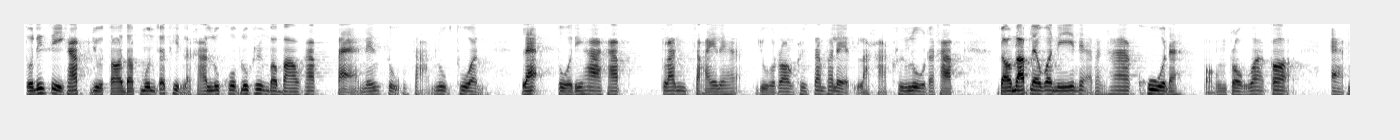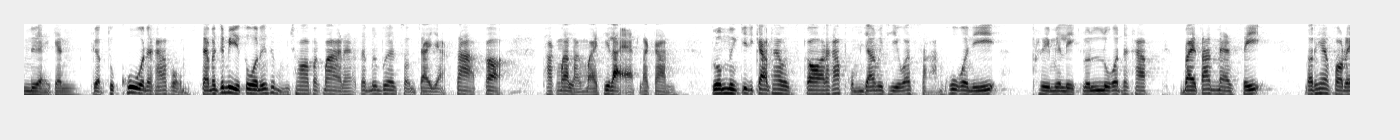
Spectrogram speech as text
ตัวที่ 4 ครับ อยู่ต่อดอทมุนด์เจ้าถิ่นราคาลูกควบลูกครึ่งเบาๆครับ แต่เน้นสูง 3 ลูกทวน และตัวที่ 5 ครับ กลั้นใจเลยฮะอยู่รองคริสตันพาเลตราคาครึ่งลูกนะครับ ยอมรับเลยวันนี้เนี่ยทั้ง 5 คู่นะบอกตรงว่าก็แออบเหนื่อยกันเกือบทุกคู่นะครับผมแต่มันจะมีอยู่ตัวนึงที่ผมชอบมากๆนะถ้าเพื่อนๆสนใจอยากทราบก็ ทักมาหลังไมค์ที่ไลน์แอดละกัน รวมถึงกิจกรรมทางสกอร์นะครับ ผมย้ำอีกทีว่า 3 คู่วันนี้พรีเมียร์ลีกล้วนๆนะครับไบรตันแมนซีนอตติงแฮมฟอเร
